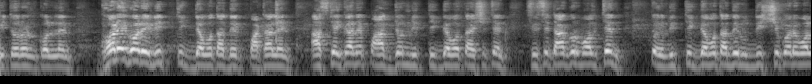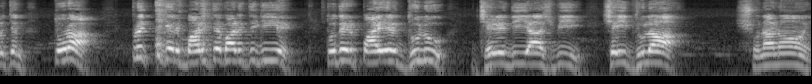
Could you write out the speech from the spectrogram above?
বিতরণ করলেন। ঘরে ঘরে ঋত্বিক দেবতাদের পাঠালেন। আজকে এখানে পাঁচজন ঋত্বিক দেবতা এসেছেন। শ্রী শ্রী ঠাকুর বলছেন, তো ঋত্বিক দেবতাদের উদ্দেশ্য করে বলেছেন, তোরা প্রত্যেকের বাড়িতে বাড়িতে গিয়ে তোদের পায়ের ধুলু ঝেড়ে দিয়ে আসবি। সেই ধুলা সোনা নয়,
